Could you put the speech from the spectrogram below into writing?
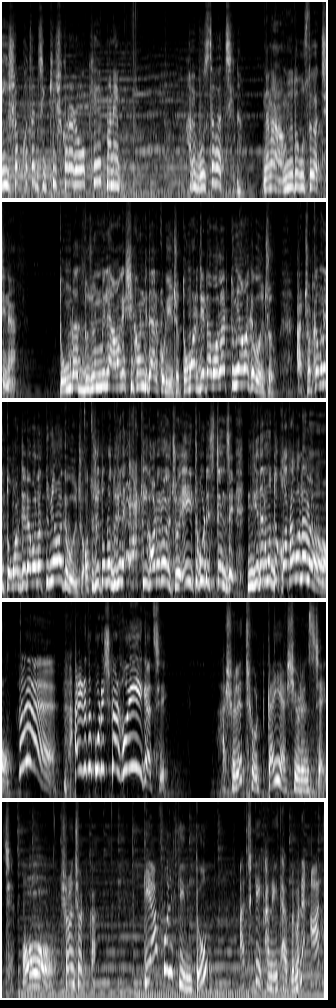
এই সব কথা জিজ্ঞেস করার ওকে মানে আমি বুঝতে পারছি না। না না আমিও তো বুঝতে পারছি না। তোমরা দুজন মিলে আমাকে শিখণ্ডি দাঁড় করিয়েছো। তোমার যেটা বলার তুমি আমাকে বলছো। আর ছোটকামনি তোমার যেটা বলার তুমি আমাকে বলছো। অথচ তোমরা দুজন একই ঘরে রয়েছো। এইটুকু ডিস্টেন্সে নিজেদের মধ্যে কথা বলে নাও। হ্যাঁ আর এটা তো পরিষ্কার হয়েই গেছে। আসলে ছোটকাই অ্যাসিওরেন্স চাইছে। ও। শোনো ছোটকা কেয়াফুল কিন্তু আজকে এখানেই থাকবে মানে আজ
